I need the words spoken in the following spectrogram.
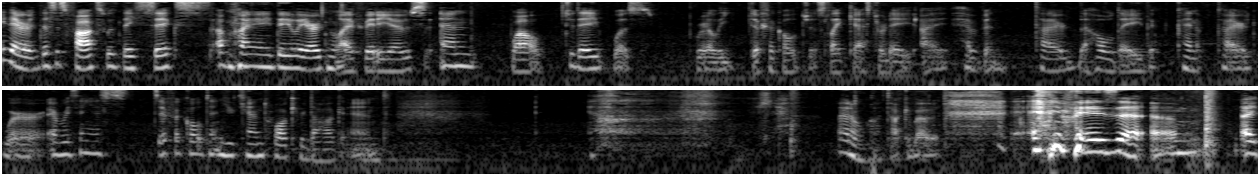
Hey there, this is Fox with day 6 of my daily art and life videos, and well, today was really difficult just like yesterday. I have been tired the whole day, the kind of tired where everything is difficult and you can't walk your dog and yeah, I don't want to talk about it. Anyways, uh, um, I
